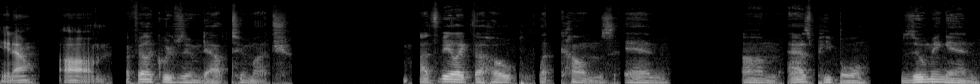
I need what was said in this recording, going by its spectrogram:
You know, um, I feel like we've zoomed out too much. I feel like the hope comes in um, as people zooming in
